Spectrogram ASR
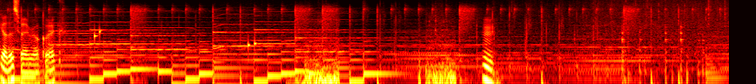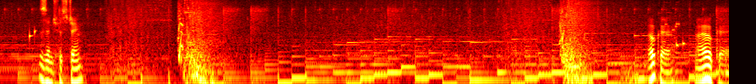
Go this way real quick. Hmm. This is interesting. Okay. Okay.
